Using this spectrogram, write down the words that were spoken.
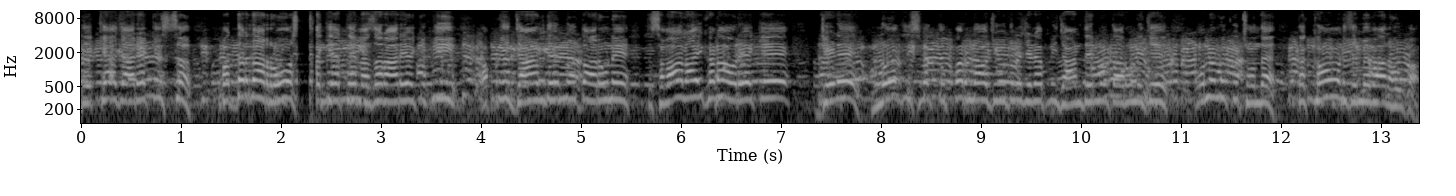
ਦੇਖਿਆ ਜਾ ਰਿਹਾ ਕਿਸ ਪੱਧਰ ਦਾ ਰੋਸ ਕਿ ਇੱਥੇ ਨਜ਼ਰ ਆ ਰਿਹਾ ਕਿਉਂਕਿ ਆਪਣੀ ਜਾਨ ਦੇਣ ਨੂੰ ਉਤਾਰੂ ਨੇ। ਸਵਾਲ ਆਈ ਖੜਾ ਹੋ ਰਿਹਾ ਕਿ ਜਿਹੜੇ ਲੋਕ ਇਸ ਵਕਤ ਉੱਪਰ ਮੌਜੂਦ ਨੇ ਜਿਹੜੇ ਆਪਣੀ ਜਾਨ ਦੇਣ ਨੂੰ ਉਤਾਰੂ ਨੇ ਜੇ ਉਹਨਾਂ ਨੂੰ ਕੁਝ ਹੁੰਦਾ ਤਾਂ ਕੌਣ ਜ਼ਿੰਮੇਵਾਰ ਹੋਊਗਾ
